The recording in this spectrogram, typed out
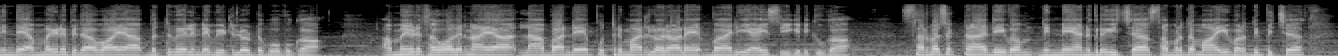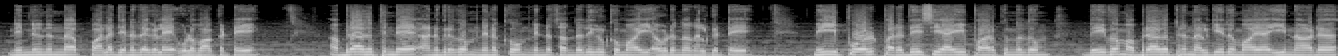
നിന്റെ അമ്മയുടെ പിതാവായ ബത്തുവേലിന്റെ വീട്ടിലോട്ട് പോവുക. അമ്മയുടെ സഹോദരനായ ലാബാന്റെ പുത്രിമാരിൽ ഒരാളെ ഭാര്യയായി സ്വീകരിക്കുക. സർവശക്തനായ ദൈവം നിന്നെ അനുഗ്രഹിച്ച് സമൃദ്ധമായി വർദ്ധിപ്പിച്ച് നിന്നിൽ നിന്ന് പല ജനതകളെ ഉളവാക്കട്ടെ. അബ്രാഹത്തിന്റെ അനുഗ്രഹം നിനക്കും നിന്റെ സന്തതികൾക്കുമായി അവിടുന്ന് നൽകട്ടെ. നീ ഇപ്പോൾ പരദേശിയായി പാർക്കുന്നതും ദൈവം അബ്രാഹത്തിന് നൽകിയതുമായ ഈ നാട്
